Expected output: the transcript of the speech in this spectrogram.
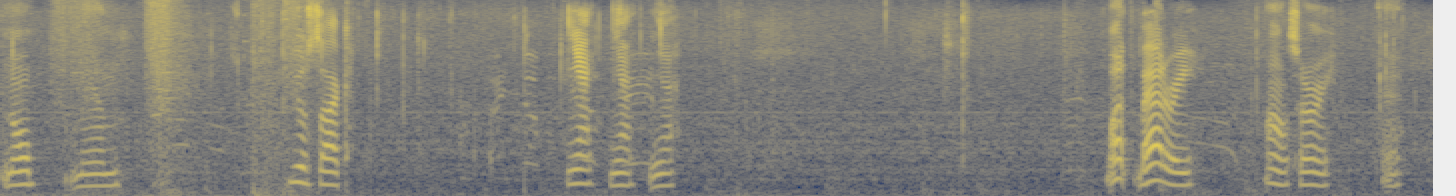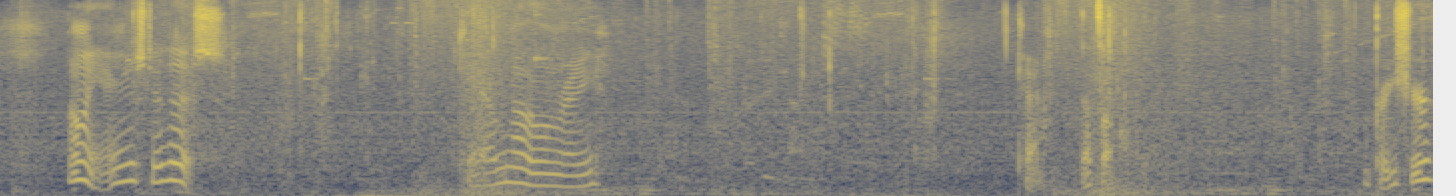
Nope, man. You suck. Yeah, yeah, yeah. What? Battery? Oh, sorry. Okay. Oh, wait, I can just do this. Okay, I have another one ready. Okay, that's all. I'm pretty sure.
